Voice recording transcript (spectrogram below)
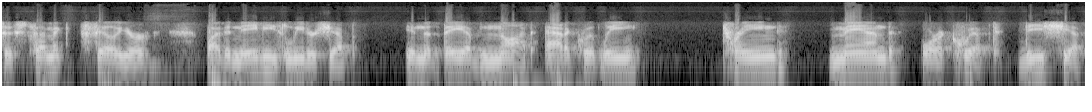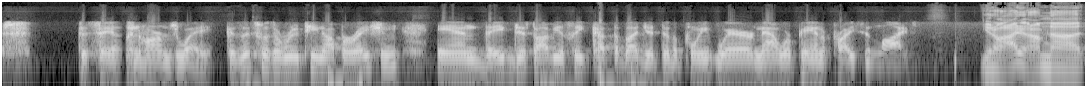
systemic failure by the Navy's leadership in that they have not adequately trained, manned, or equipped these ships to sail in harm's way because this was a routine operation and they've just obviously cut the budget to the point where now we're paying a price in lives. You know, I, I'm not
